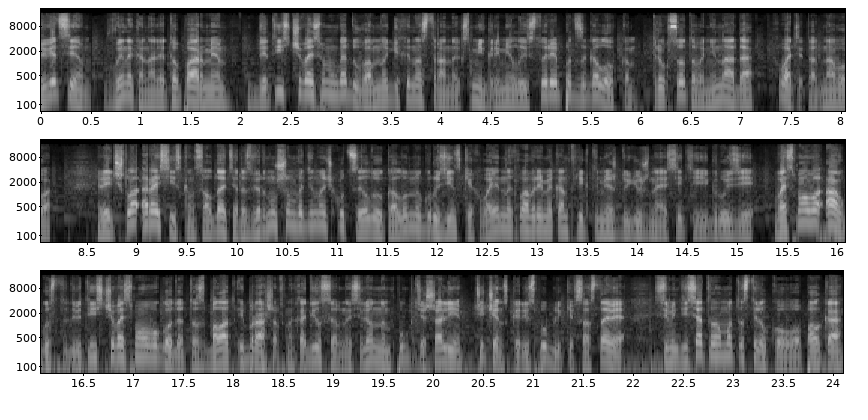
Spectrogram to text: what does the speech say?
Привет всем! Вы на канале Топ Армия. В 2008 году во многих иностранных СМИ гремела история под заголовком «300-го не надо, хватит одного». Речь шла о российском солдате, развернувшем в одиночку целую колонну грузинских военных во время конфликта между Южной Осетией и Грузией. 8 августа 2008 года Тазбалат Ибрашев находился в населенном пункте Шали, Чеченской республики в составе 70-го мотострелкового полка.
